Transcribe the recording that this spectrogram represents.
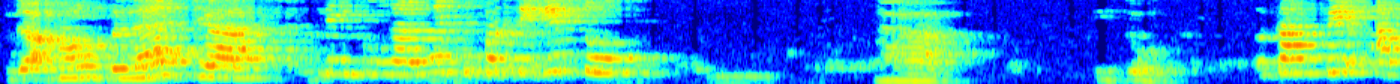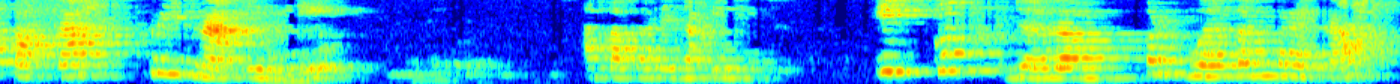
nggak mau belajar, lingkungannya seperti itu. Nah, itu. Tetapi apakah Rina ini, apakah Rina ini ikut dalam perbuatan mereka,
